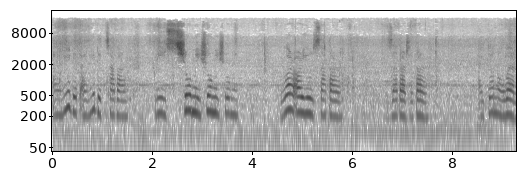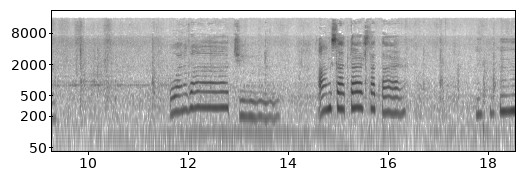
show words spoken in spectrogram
I need it. I need it, Satar. Please, show me, show me, show me. Where are you, Satar? Satar, Satar. I don't know where. What about you? Ang satar, satar. Mm.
